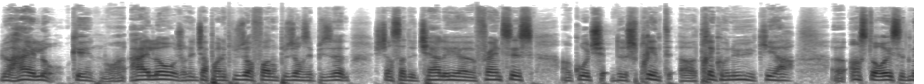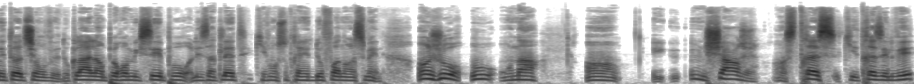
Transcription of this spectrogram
le high-low. ok? High-low, j'en ai déjà parlé plusieurs fois dans plusieurs épisodes. Je tiens ça de Charlie euh, Francis, un coach de sprint euh, très connu qui a euh, instauré cette méthode si on veut. Donc là, elle est un peu remixée pour les athlètes qui vont s'entraîner deux fois dans la semaine. Un jour où on a un, une charge, un stress qui est très élevé,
